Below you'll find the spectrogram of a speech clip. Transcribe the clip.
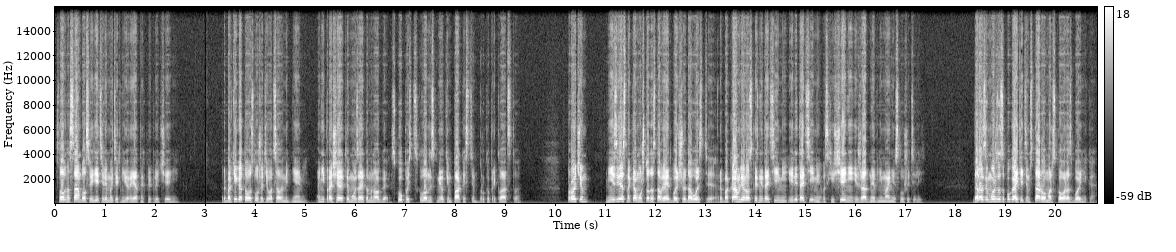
словно сам был свидетелем этих невероятных приключений. Рыбаки готовы слушать его целыми днями. Они прощают ему за это многое – скупость, склонность к мелким пакостям, рукоприкладство. Впрочем, неизвестно, кому что доставляет большее удовольствие – рыбакам ли росказни Татими или Татими – восхищение и жадное внимание слушателей. Да разве можно запугать этим старого морского разбойника?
